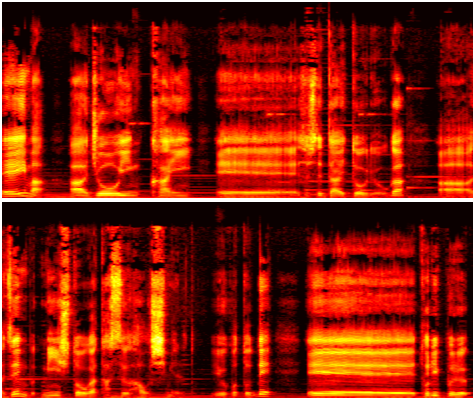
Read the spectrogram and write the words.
えー、今、上院、下院、えー、そして大統領が全部民主党が多数派を占めるということで、えー、トリプル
